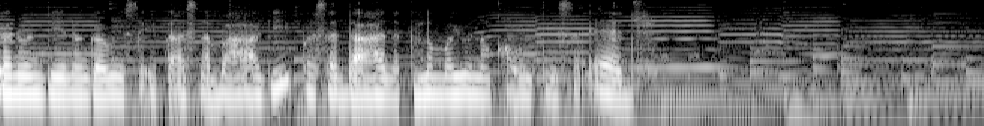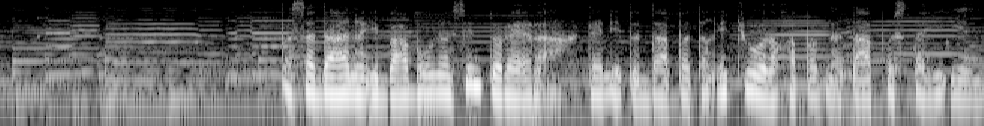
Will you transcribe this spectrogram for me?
Ganon din ang gawin sa itaas na bahagi, pasadahan at lumayo ng kaunti sa edge. Pasadahan ang ibabaw ng sinturera, ganito dapat ang itsura kapag natapos tahiin.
